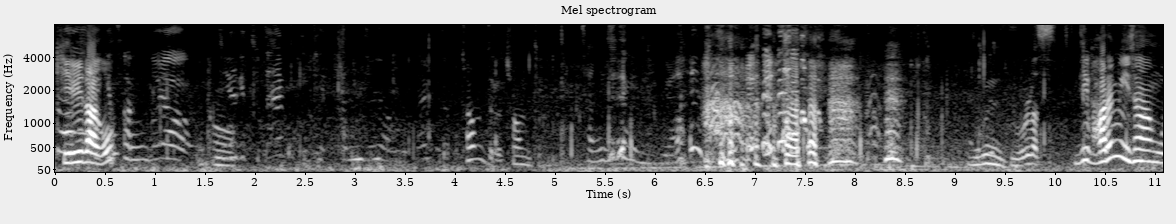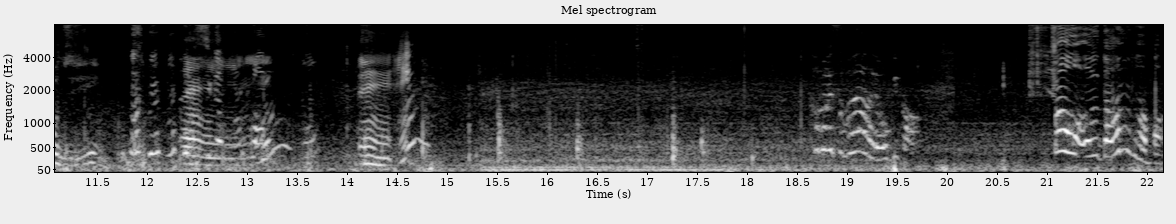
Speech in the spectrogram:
길다고? 장두영. 어. 이렇게 두 짧게 이렇게 단두영 짧게. 처음 들어 처음 들어. 장주영이 누구야? 누군 몰랐어. 네 발음이 이상한 거지. 지가 몰라? 에. 가만 있어봐 여기다. 어, 어, 나 한번 봐봐.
